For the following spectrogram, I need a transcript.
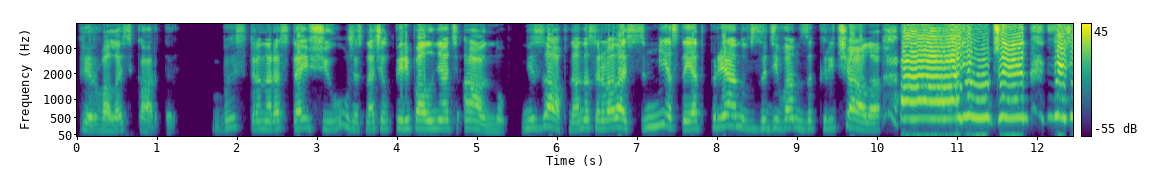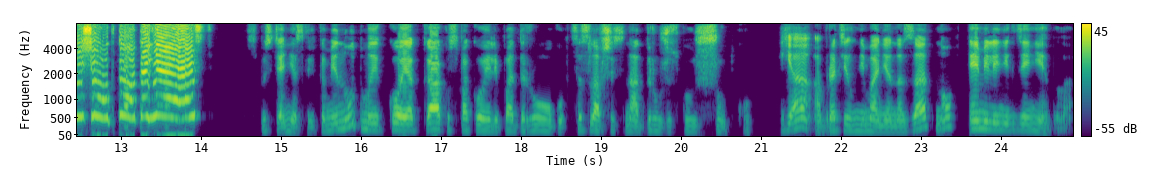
прервалась Картер. Быстро нарастающий ужас начал переполнять Анну. Внезапно она сорвалась с места и, отпрянув за диван, закричала. -а Юджин! Здесь еще кто-то есть!» Спустя несколько минут мы кое-как успокоили подругу, сославшись на дружескую шутку. Я обратил внимание назад, но Эмили нигде не было.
